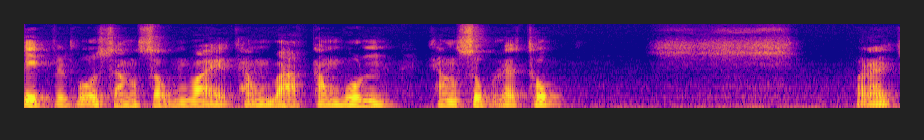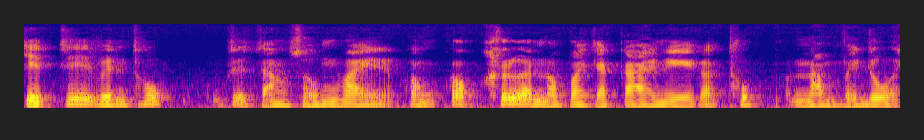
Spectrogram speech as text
จิตเป็นผู้สั่งสมไว้ทั้งบาปทั้งบุญ ทั้งสุขและทุกข์เพราะนั้นจิตที่เป็นทุกข์ ที่สั่งสมไว้ก็เคลื่อนออกไปจากกายนี้ก็ทุกนำไปด้วย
